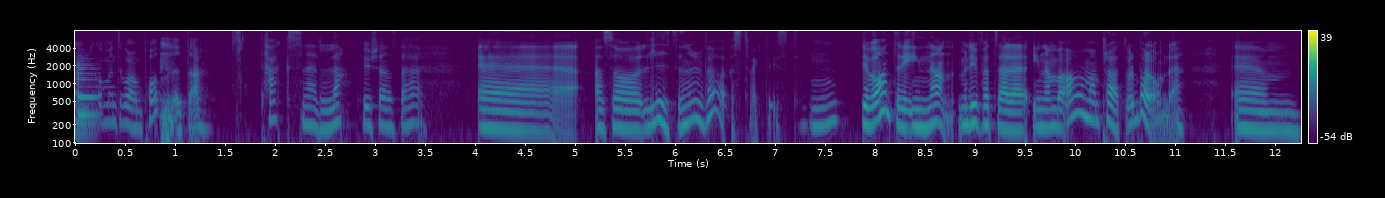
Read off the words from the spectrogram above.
Välkommen till vår podd Lita. Tack snälla. Hur känns det här? Eh, alltså lite nervöst faktiskt. Mm. Det var inte det innan, men det är för att så här, innan bara, ah, man pratar väl bara om det. Ehm,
